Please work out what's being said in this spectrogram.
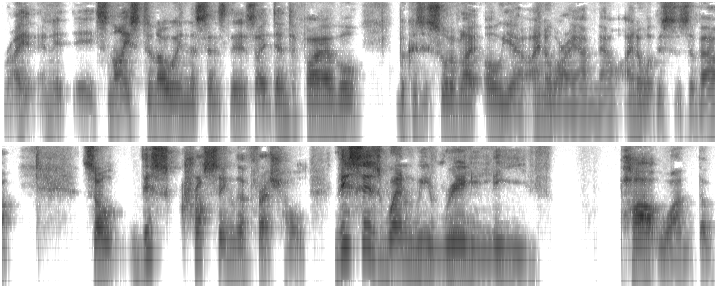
right? And it, it's nice to know in the sense that it's identifiable because it's sort of like oh yeah i know where i am now. I know what this is about. So this crossing the threshold this is when we really leave part one. The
